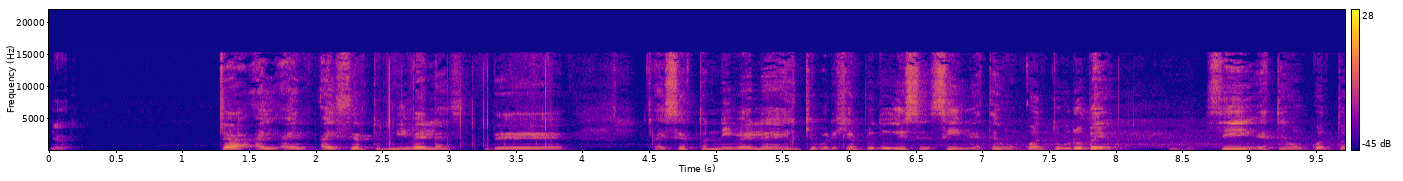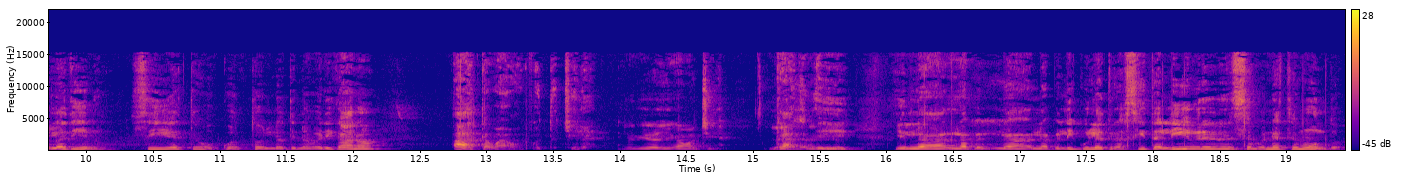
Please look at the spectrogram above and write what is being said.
Ya. O sea, hay, hay, hay ciertos niveles de... Hay ciertos niveles en que, por ejemplo, tú dices, sí, este es un cuento europeo. Sí, este es un cuento latino. Sí, este es un cuento latinoamericano. Ah, esta weá es un cuento chileno. Aquí ya llegamos a Chile. Claro, y, y la, la, la, la película transita libre en, ese- en este mundo.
